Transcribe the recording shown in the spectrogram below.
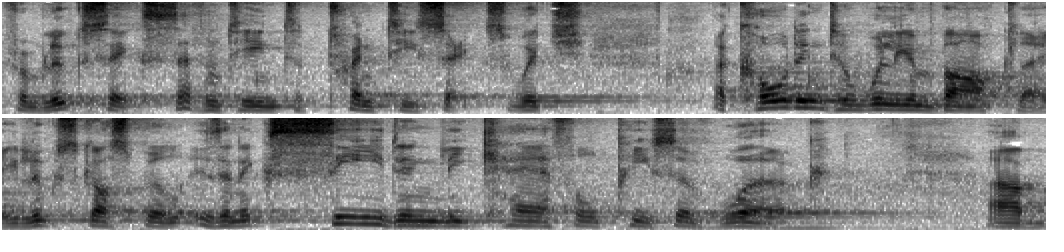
from Luke 6 17 to 26, which According to William Barclay, Luke's Gospel is an exceedingly careful piece of work. Um,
